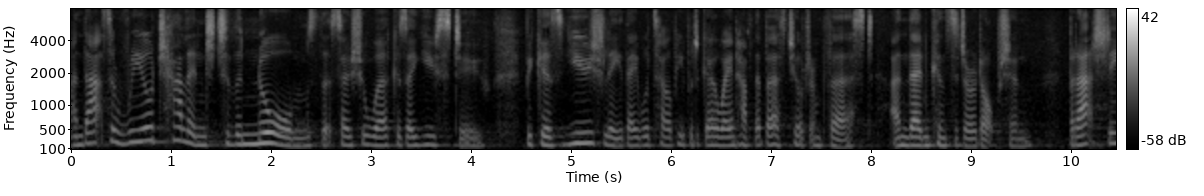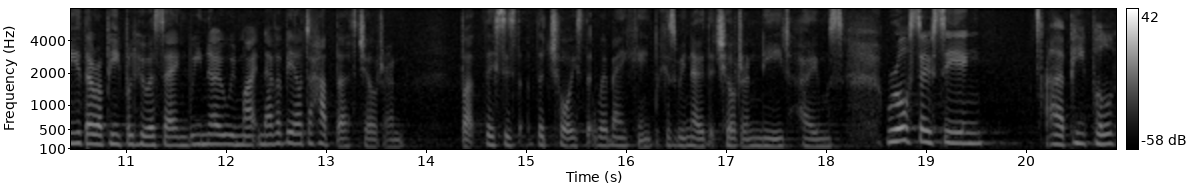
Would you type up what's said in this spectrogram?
And that's a real challenge to the norms that social workers are used to, because usually they will tell people to go away and have their birth children first and then consider adoption. But actually, there are people who are saying, we know we might never be able to have birth children, but this is the choice that we're making because we know that children need homes. We're also seeing uh, people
